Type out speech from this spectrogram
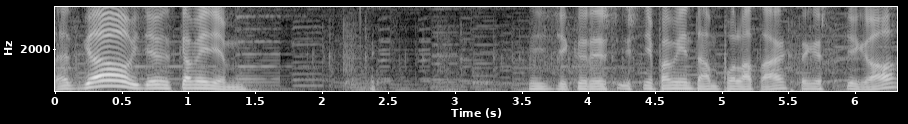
Let's go! Idziemy z kamieniem. Widzicie, kurde, już, już nie pamiętam po latach tego wszystkiego.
